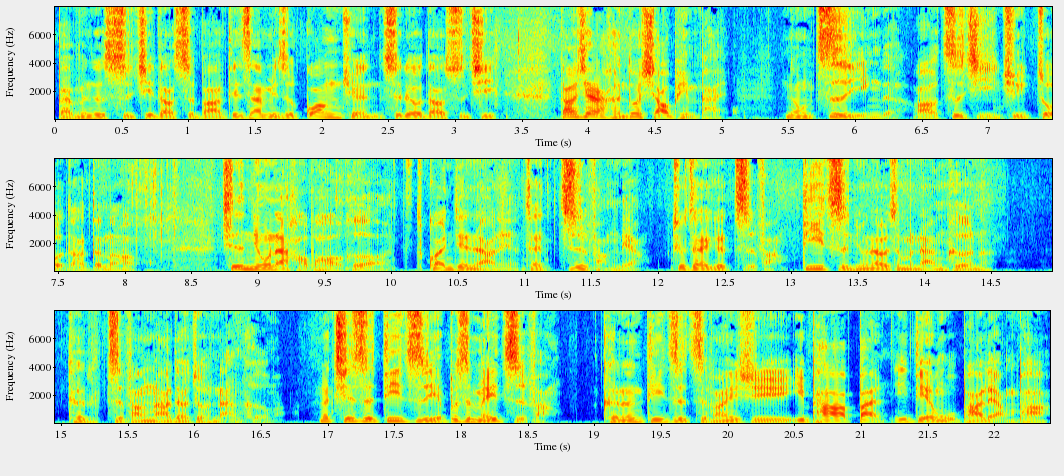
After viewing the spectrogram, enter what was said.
百分之十七到十八，第三名是光泉十六到十七。当然现在很多小品牌那种自营的哦，自己去做的等等哈。其实牛奶好不好喝，关键在哪里？在脂肪量，就在一个脂肪。低脂牛奶为什么难喝呢？它脂肪拿掉就很难喝嘛。那其实低脂也不是没脂肪，可能低脂脂肪也许一趴半、一点五趴、两趴。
